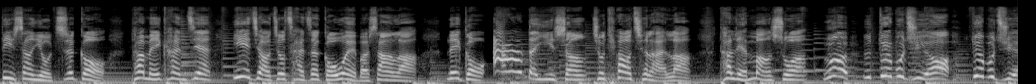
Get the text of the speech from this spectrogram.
地上有只狗，他没看见，一脚就踩在狗尾巴上了，那狗的一声就跳起来了，他连忙说：“呃，对不起啊，对不起。”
